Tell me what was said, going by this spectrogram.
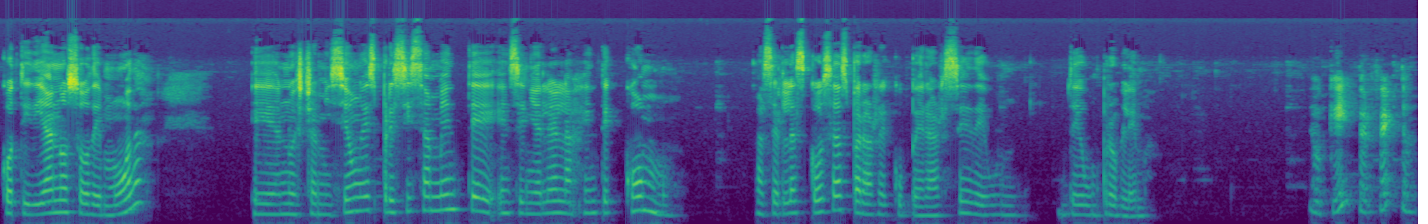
cotidianos o de moda, eh, nuestra misión es precisamente enseñarle a la gente cómo hacer las cosas para recuperarse de un, de un problema. Ok, perfecto.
